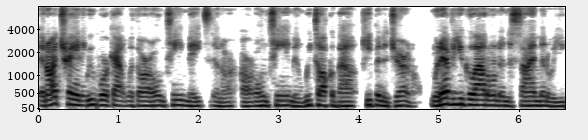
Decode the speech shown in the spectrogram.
in our training, we work out with our own teammates and our, our own team, and we talk about keeping a journal. Whenever you go out on an assignment or you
